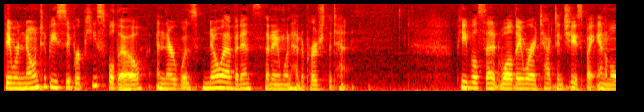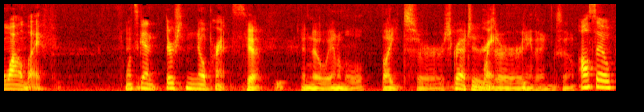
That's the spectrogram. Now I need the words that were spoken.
They were known to be super peaceful though, and there was no evidence that anyone had approached the tent. People said, well, they were attacked and chased by animal wildlife. Once again, there's no prints. Yeah. And no animal bites or scratches Right. or anything. So. Also,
